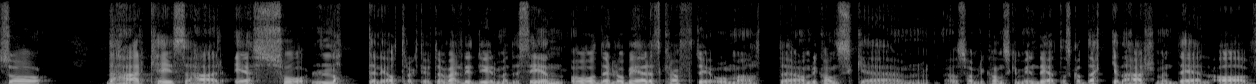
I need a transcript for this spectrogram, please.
Så det her caset her er så latterlig attraktivt. Det er veldig dyr medisin, og det lobbyeres kraftig om at uh, amerikanske, um, altså amerikanske, myndigheter skal dekke det her som en del av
